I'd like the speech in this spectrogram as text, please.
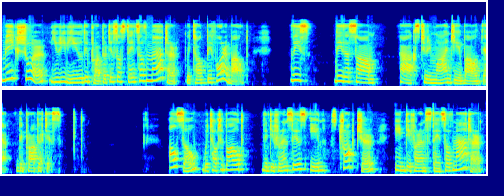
make sure you review the properties of states of matter we talked before about. These, these are some facts to remind you about the, the properties. Also, we talked about the differences in structure in different states of matter.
